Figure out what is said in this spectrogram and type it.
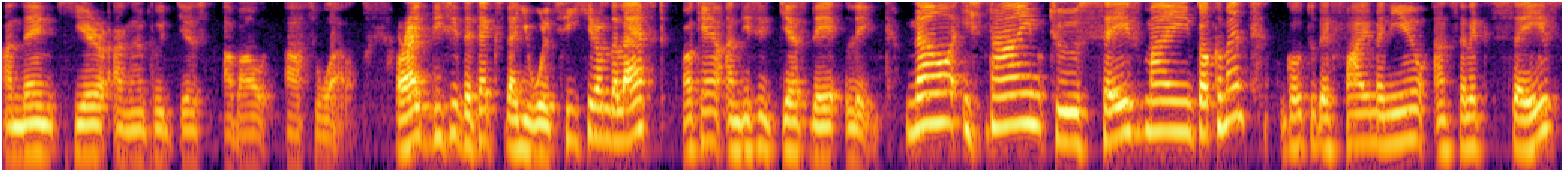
and then here I'm to put just about as well. Alright, this is the text that you will see here on the left, okay, and this is just the link. Now it's time to save my document. Go to the File menu and select Save.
